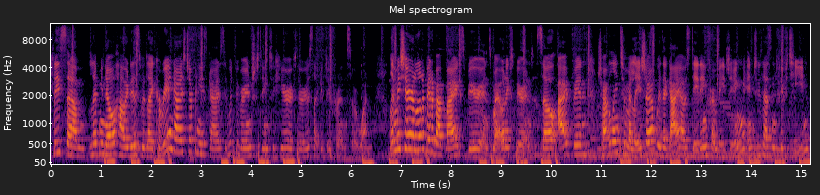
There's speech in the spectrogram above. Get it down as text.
Please um, let me know how it is with like Korean guys, Japanese guys. It would be very interesting to hear if there is like a difference or what. Let me share a little bit about my experience, my own experience. So I've been traveling to Malaysia with a guy I was dating from Beijing in 2015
